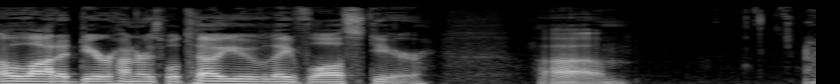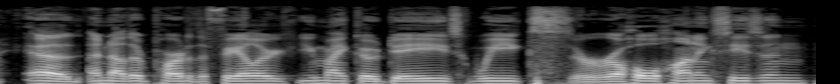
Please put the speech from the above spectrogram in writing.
a lot of deer hunters will tell you they've lost deer. Um, another part of the failure, you might go days, weeks, or a whole hunting season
